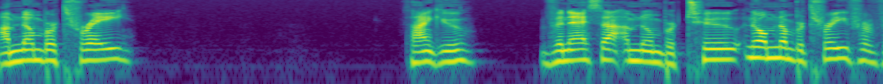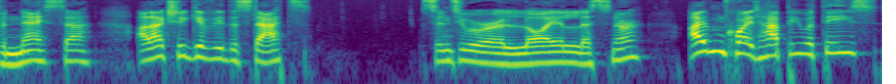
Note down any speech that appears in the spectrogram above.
I'm number three. Thank you. Vanessa, I'm number two. No, I'm number three for Vanessa. I'll actually give you the stats. Since you were a loyal listener, I'm quite happy with these.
